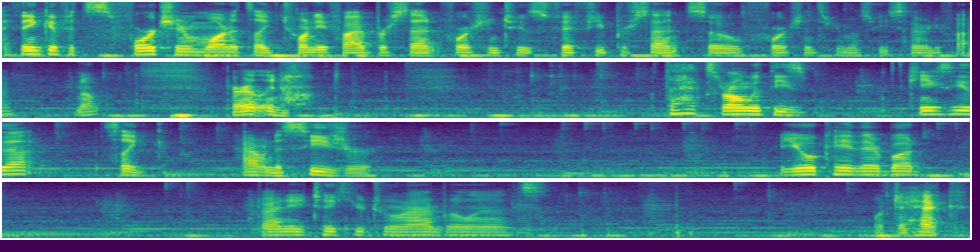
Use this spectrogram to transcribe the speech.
I think if it's fortune 1, it's like 25%, fortune 2 is 50%, so fortune 3 must be 75? No? Apparently not. What the heck's wrong with these? Can you see that? It's like having a seizure. Are you okay there, bud? Do I need to take you to an ambulance? What the heck?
